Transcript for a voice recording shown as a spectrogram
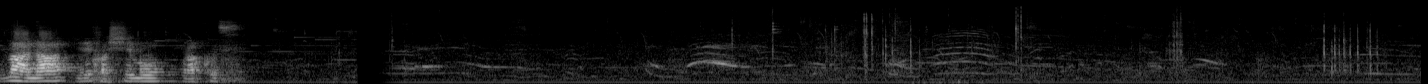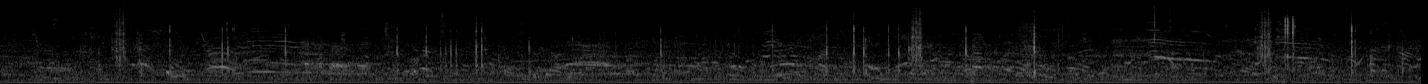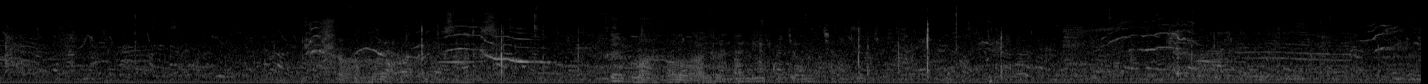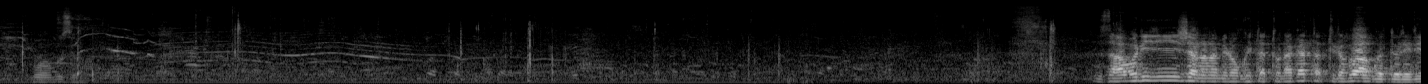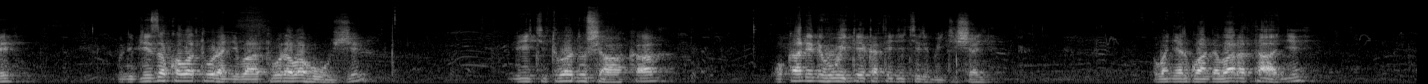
imana yabifashemo murakoze. Zaburi y'ijana na mirongo itatu na gatatu iravuga ngo dorere ni byiza ko abaturanyi batura bahuje ni iki tuba dushaka ngo kandi ni ho uwiteka ategekera imigisha ye. Abanyarwanda baratanye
